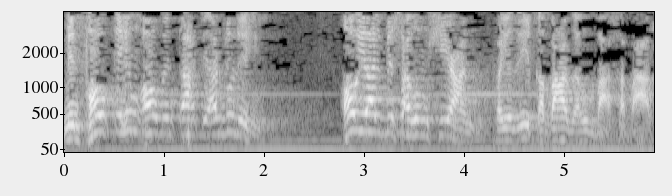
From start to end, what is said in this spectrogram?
من فوقہم او من تحت ارجلہم او یلبسہم شیعن فیضیق بعضہم باس باس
